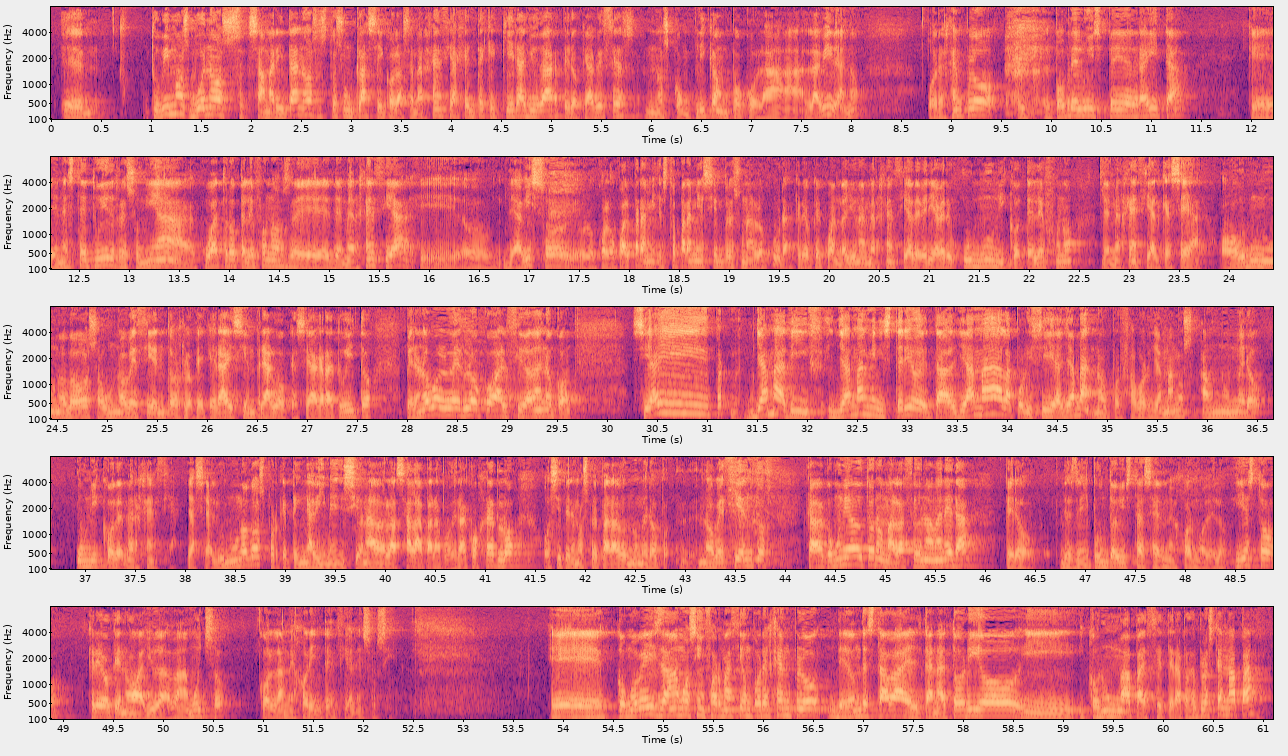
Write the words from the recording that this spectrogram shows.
Eh, tuvimos buenos samaritanos, esto es un clásico, las emergencias, gente que quiere ayudar pero que a veces nos complica un poco la, vida. ¿no? Por ejemplo, el, pobre Luis Piedraíta que en este tuit resumía cuatro teléfonos de, emergencia y, de aviso, con lo cual para mí, esto para mí siempre es una locura. Creo que cuando hay una emergencia debería haber un único teléfono de emergencia, el que sea, o un 112 o un 900, lo que queráis, siempre algo que sea gratuito, pero no volver loco al ciudadano con... Si hay, llama a DIF, llama al ministerio de tal, llama a la policía, llama... No, por favor, llamamos a un número único de emergencia, ya sea el 112 porque tenga dimensionado la sala para poder acogerlo o si tenemos preparado un número 900. Cada comunidad autónoma lo hace de una manera, pero desde mi punto de vista es el mejor modelo. Y esto creo que no ayudaba mucho con la mejor intención, eso sí. Eh, como veis, dábamos información, por ejemplo, de dónde estaba el tanatorio y, con un mapa, etcétera. Por ejemplo, este mapa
